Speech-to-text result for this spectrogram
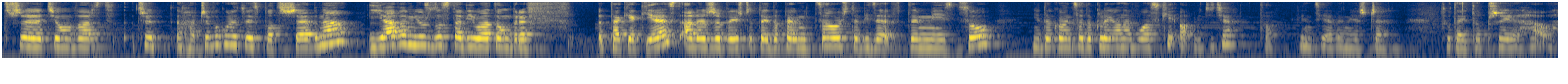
trzecią warstwę. Czy, aha, czy w ogóle to jest potrzebna? Ja bym już zostawiła tą brew tak jak jest, ale żeby jeszcze tutaj dopełnić całość, to widzę w tym miejscu nie do końca doklejone włoski. O, widzicie? To. Więc ja bym jeszcze tutaj to przejechała.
